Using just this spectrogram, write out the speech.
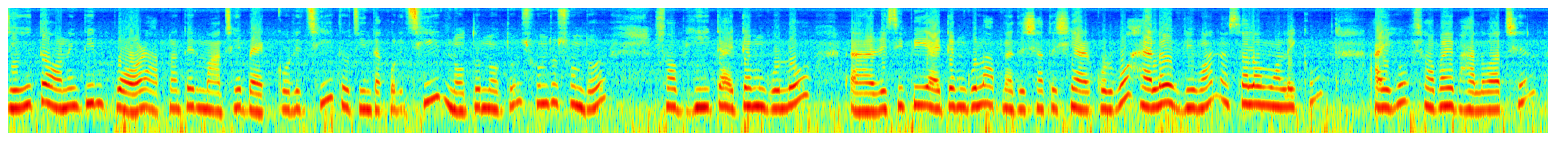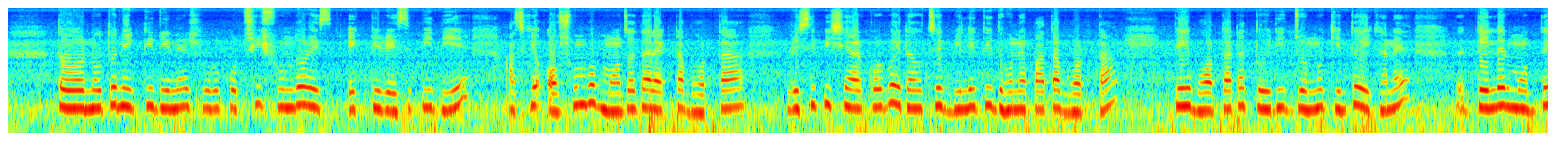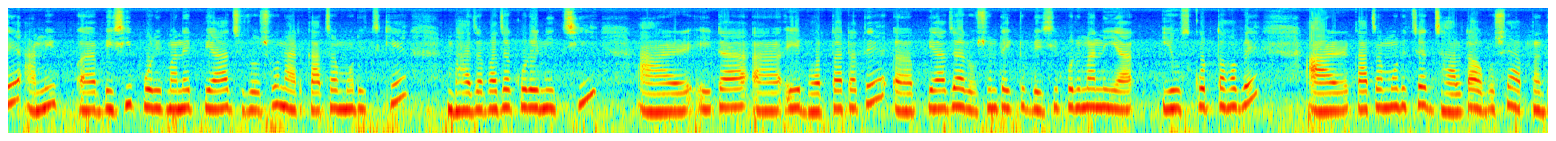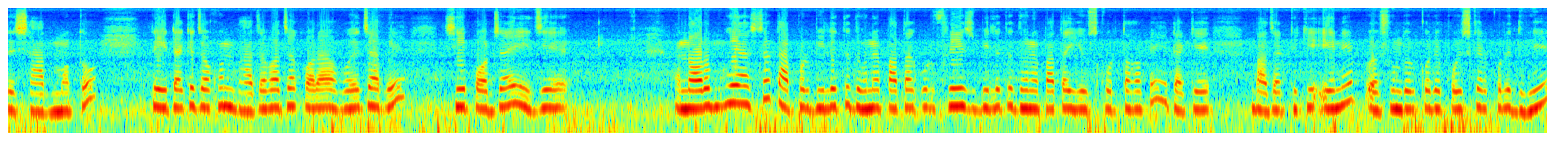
যেহেতু অনেক দিন পর আপনাদের মাঝে ব্যাক করেছি, তো চিন্তা করেছি নতুন নতুন, সুন্দর সুন্দর সব হিট আইটেমগুলো রেসিপি আইটেমগুলো আপনাদের সাথে শেয়ার করব। হ্যালো এভরিওয়ান আসসালামু আলাইকুম। আই হোপ সবাই ভালো আছেন। তো নতুন একটি দিনে শুরু করছি সুন্দর একটি রেসিপি দিয়ে। আজকে অসম্ভব মজাদার একটা ভর্তা রেসিপি শেয়ার করব। এটা হচ্ছে বিলেতি ধনে পাতা ভর্তা। তো এই ভর্তাটা তৈরির জন্য কিন্তু এখানে তেলের মধ্যে আমি বেশি পরিমাণে পেঁয়াজ, রসুন আর কাঁচামরিচকে ভাজা ভাজা করে নিচ্ছি। আর এটা এই ভর্তাটাতে পেঁয়াজ আর রসুনটা একটু বেশি পরিমাণে ইউজ করতে হবে। আর কাঁচামরিচের ঝালটা অবশ্যই আপনাদের স্বাদ মতো। তো এটাকে যখন ভাজা ভাজা করা হয়ে যাবে সেই পর্যায়ে এই যে নরম হয়ে আসছে, তারপর বিলেতে ধনে পাতাগুলো ফ্রেশ বিলেতে ধনে পাতা ইউজ করতে হবে। এটাকে বাজার থেকে এনে সুন্দর করে পরিষ্কার করে ধুয়ে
